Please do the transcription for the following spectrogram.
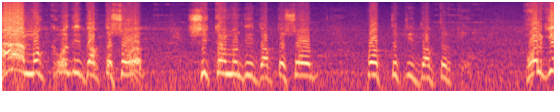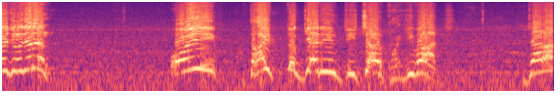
হ্যাঁ মুখ্যমন্ত্রী দপ্তর সহ শিক্ষামন্ত্রী দপ্তর সহ প্রত্যেকটি দপ্তরকে। ফল কি হয়েছিল জানেন? ওই দায়িত্বজ্ঞানীন টিচার ফাঁকিবাজ যারা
